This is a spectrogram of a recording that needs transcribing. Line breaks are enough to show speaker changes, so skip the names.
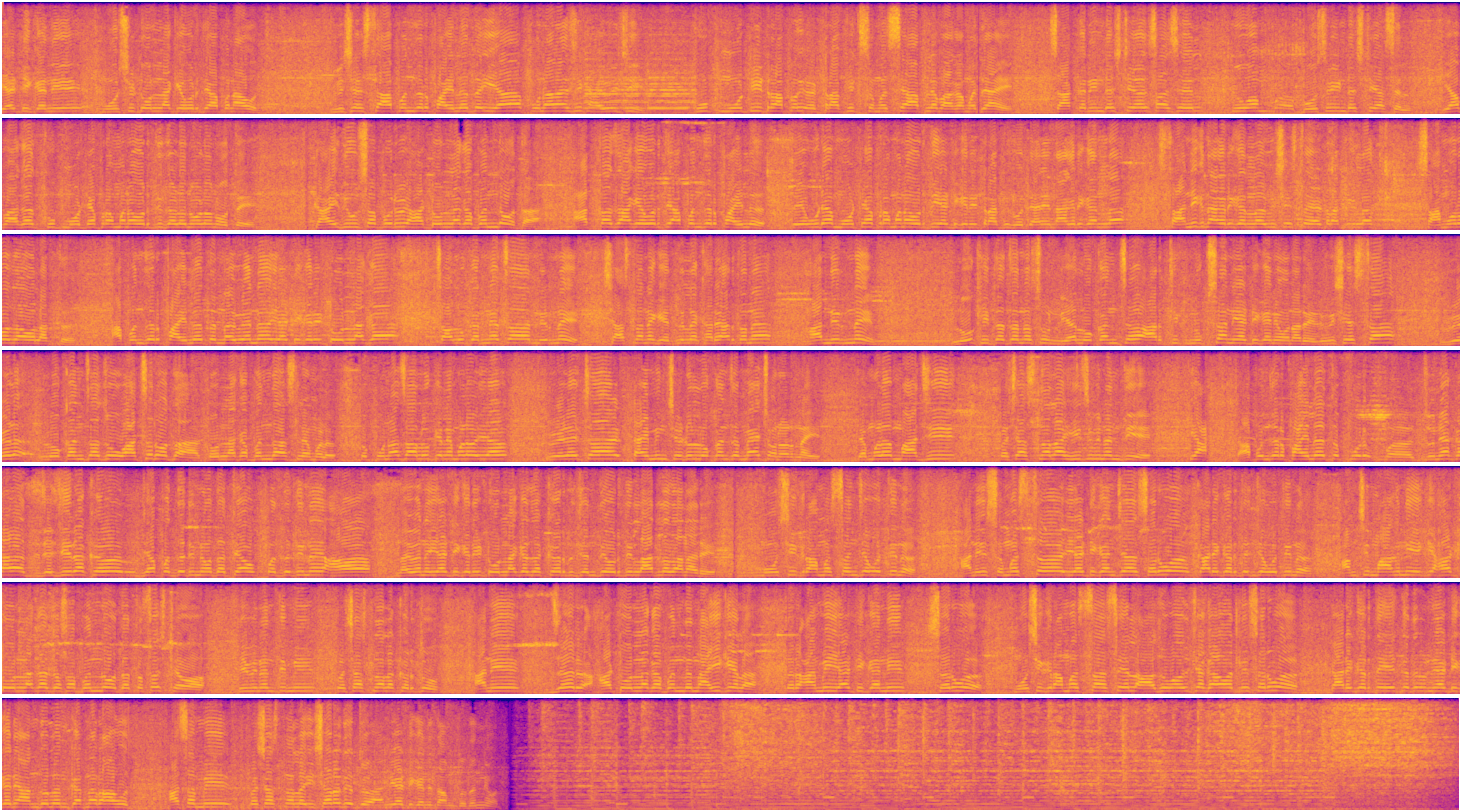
या ठिकाणी मोशी टोल नाक्यावरती आपण आहोत. विशेषतः आपण जर पाहिलं तर या पुणा नाशिक हायवेची खूप मोठी ट्राफ ट्रॅफिक समस्या आपल्या भागामध्ये आहे. चाकण इंडस्ट्रीज असेल किंवा भोसरी इंडस्ट्री असेल या भागात खूप मोठ्या प्रमाणावरती दळणवळण होते. काही दिवसापूर्वी हा टोल नाका बंद होता. आत्ता जागेवरती आपण जर पाहिलं तर एवढ्या मोठ्या प्रमाणावरती या ठिकाणी ट्रॅफिक होते. आणि नागरिकांना स्थानिक नागरिकांना विशेषतः या ट्रॅफिकला सामोरं जावं लागतं. आपण जर पाहिलं तर नव्यानं या ठिकाणी टोल नाका चालू करण्याचा निर्णय शासनाने घेतलेला आहे. खऱ्या अर्थानं हा निर्णय लोकहिताचा नसून या लोकांचं आर्थिक नुकसान या ठिकाणी होणार आहे विशेषतः वेळ लोकांचा जो वाचत होता टोलनाका बंद असल्यामुळं तो पुन्हा चालू केल्यामुळं या वेळेचा टायमिंग शेड्यूल लोकांचं मॅच होणार नाही त्यामुळं माझी प्रशासनाला हीच विनंती आहे की आपण जर पाहिलं तर पूर जुन्या काळात जजिरा कर ज्या पद्धतीने होता त्या पद्धतीने हा नव्यानं या ठिकाणी टोलनाक्याचा कर जनतेवरती लादला जाणार आहे. मोशी ग्रामस्थांच्या वतीनं आणि समस्त या ठिकाणच्या सर्व कार्यकर्त्यांच्या वतीनं आमची मागणी आहे की हा टोलनाका जसा बंद होता तसंच ठेवावा. ही विनंती मी प्रशासनाला करतो. आणि जर हा टोल नाका बंद नाही केला तर आम्ही या ठिकाणी सर्व मोशी ग्रामस्थ असेल आजूबाजूच्या गावातले सर्व कार्यकर्ते एकत्र येऊन या ठिकाणी आंदोलन करणार आहोत असा मी प्रशासनाला इशारा देतो आणि या ठिकाणी थांबतो. धन्यवाद.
